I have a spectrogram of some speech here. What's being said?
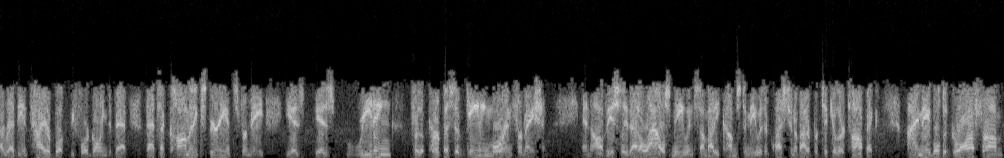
I read the entire book before going to bed. That's a common experience for me. Is is reading for the purpose of gaining more information. And obviously that allows me when somebody comes to me with a question about a particular topic, I'm able to draw from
